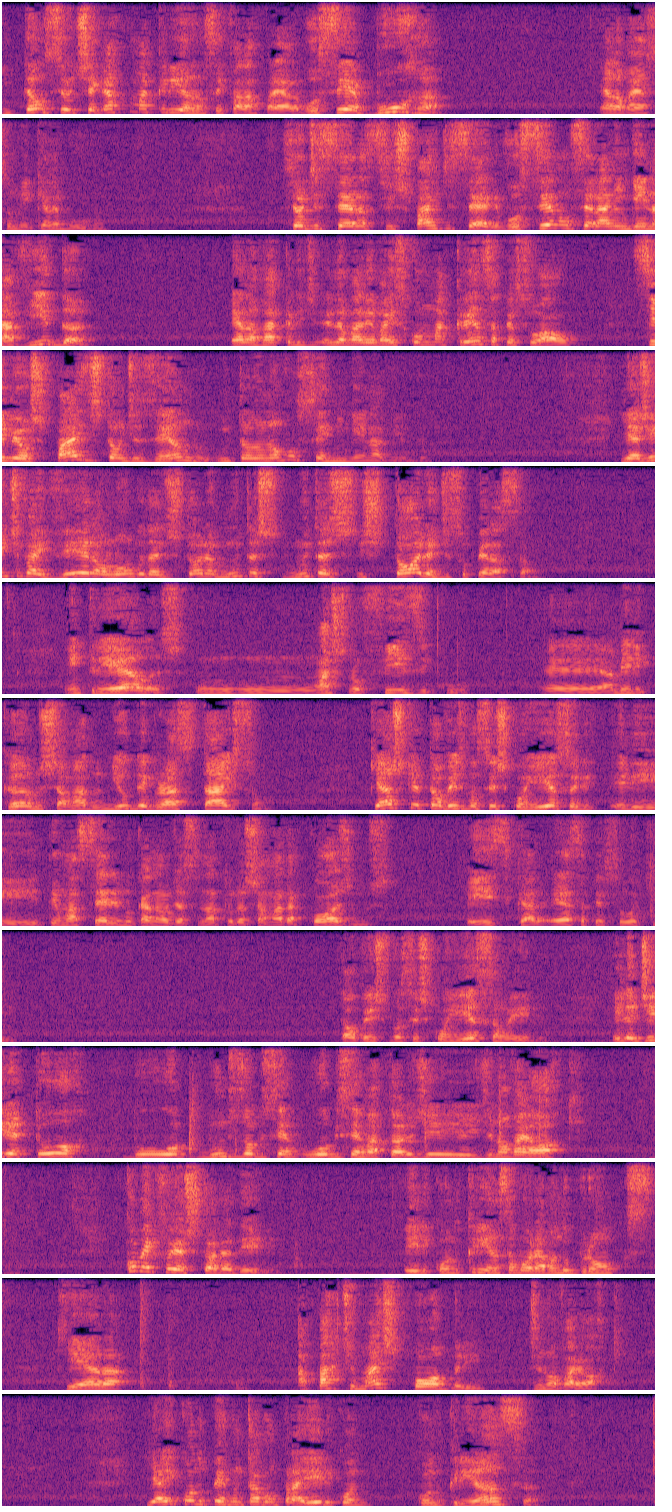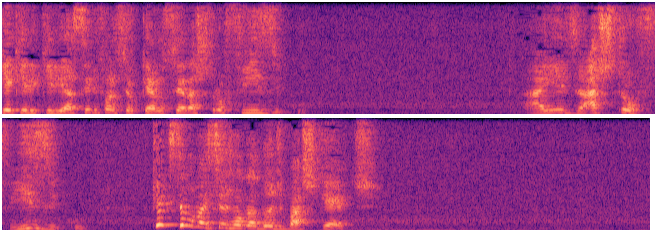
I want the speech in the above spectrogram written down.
Então, se eu chegar para uma criança e falar para ela, você é burra, ela vai assumir que ela é burra. Se eu disser, se os pais disserem, você não será ninguém na vida, ela vai, ela vai levar isso como uma crença pessoal. Se meus pais estão dizendo, então eu não vou ser ninguém na vida. E a gente vai ver ao longo da história muitas, muitas histórias de superação. Entre elas, um, um astrofísico é, americano chamado Neil deGrasse Tyson, que acho que talvez vocês conheçam, ele, ele tem uma série no canal de assinatura chamada Cosmos. É esse cara, é essa pessoa aqui. Talvez vocês conheçam ele. Ele é diretor do, um dos observ, o observatório de, de Nova York. Como é que foi a história dele? Ele, quando criança, morava no Bronx, que era a parte mais pobre de Nova York. E aí, quando perguntavam para ele, quando, quando criança, o que, que ele queria ser, ele falou assim: Eu quero ser astrofísico. Aí ele diz: Astrofísico? Por que, que você não vai ser jogador de basquete?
